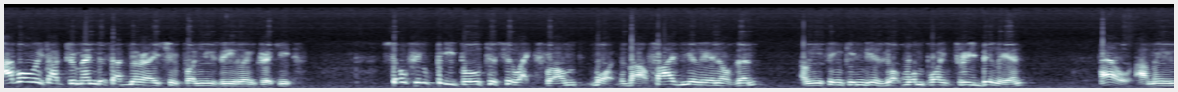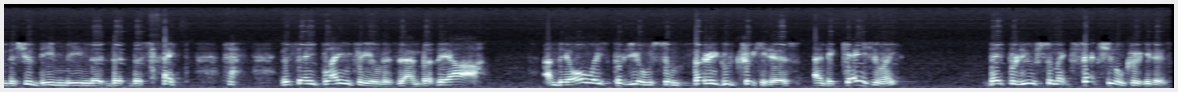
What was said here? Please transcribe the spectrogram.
I've always had tremendous admiration for New Zealand cricket. So few people to select from, what, about 5 million of them, and when you think India's got 1.3 billion, hell, I mean, they shouldn't even be in the, the, the, same, the same playing field as them, but they are. And they always produce some very good cricketers, and occasionally they produce some exceptional cricketers.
